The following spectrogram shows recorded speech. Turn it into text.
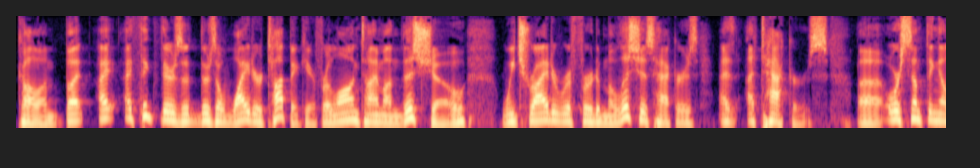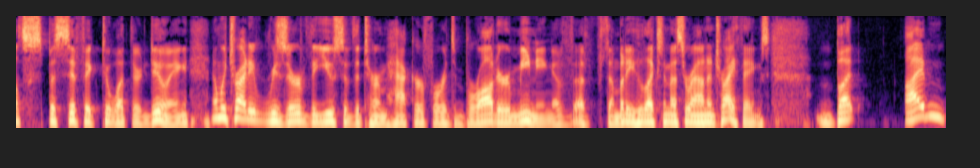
column, but I, I think there's a there's a wider topic here. For a long time on this show, we try to refer to malicious hackers as attackers uh, or something else specific to what they're doing, and we try to reserve the use of the term hacker for its broader meaning of, of somebody who likes to mess around and try things. But I'm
